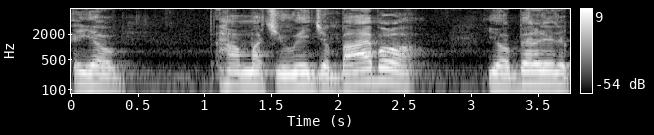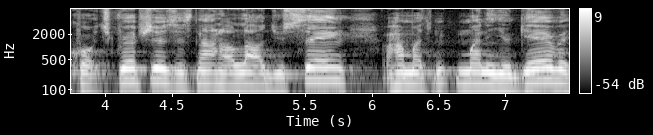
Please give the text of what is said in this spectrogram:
you know, how much you read your Bible your ability to quote scriptures. It's not how loud you sing or how much money you give.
